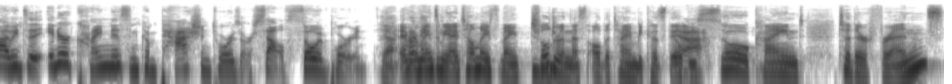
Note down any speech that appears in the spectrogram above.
I mean, it's the inner kindness and compassion towards ourselves. So important. Yeah. It and reminds I think, me, I tell my, my mm-hmm. children this all the time because they'll yeah. be so kind to their friends.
